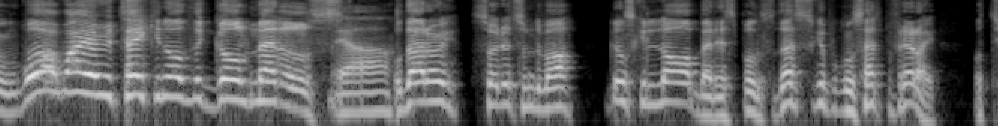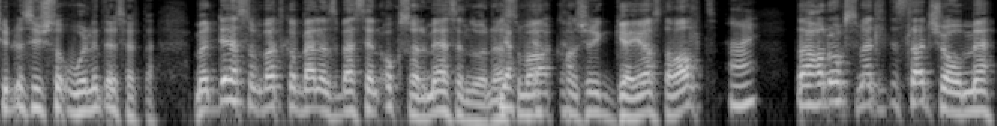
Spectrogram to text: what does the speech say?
sånn "Why- Why are you taking all the gold medals? Ja. Og der òg så det ut som det var ganske laber respons. Og der skulle jeg på konsert på fredag, var tydeligvis ikke så OL-interesserte. Men det som vet hva Balance and Sebastian også hadde med seg, Nordnes, Ja. som var kanskje det gøyeste av alt, Nei. de hadde også med et lite slideshow med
